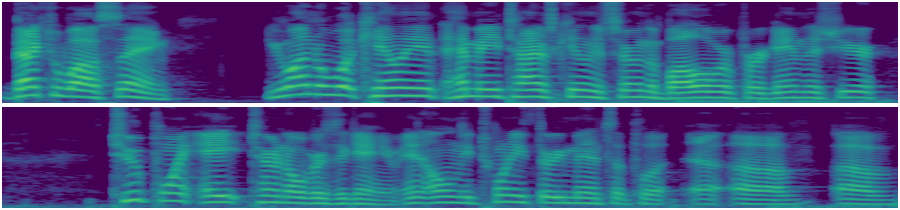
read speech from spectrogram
back to what I was saying. You want to know what Killian, how many times Killian's turned the ball over per game this year? 2.8 turnovers a game in only 23 minutes of, uh, of, of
